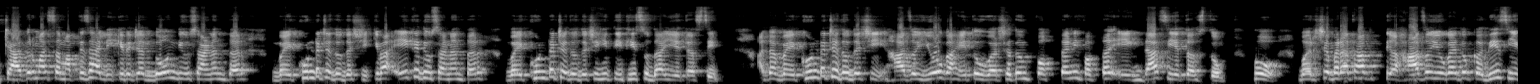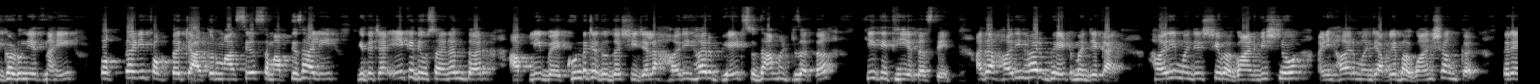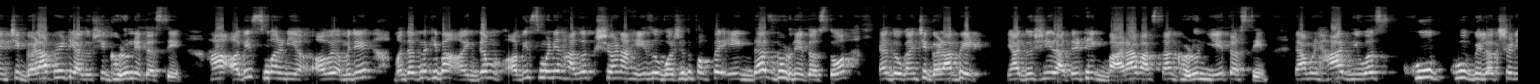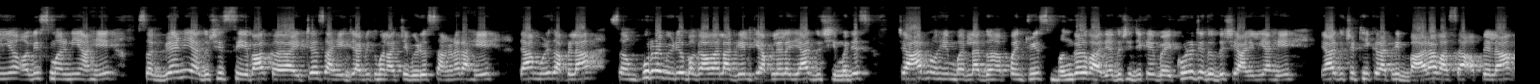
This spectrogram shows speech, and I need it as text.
चातुर्मास समाप्ती झाली की त्याच्या दोन दिवसानंतर वैकुंठ चतुर्दशी किंवा एक दिवसानंतर वैकुंठ चतुर्दशी ही तिथी सुद्धा येत असते. आता वैकुंठ चतुर्दशी हा जो योग आहे तो वर्षातून फक्त आणि फक्त एकदाच येत असतो. हो वर्षभरात हा हा जो योग आहे तो कधीच घडून येत नाही. फक्त आणि फक्त चातुर्मास्य समाप्ती झाली की त्याच्या एक दिवसानंतर आपली वैकुंठ चतुर्दशी ज्याला हरिहर भेट सुद्धा म्हटलं जातं ही तिथी येत असते. आता हरिहर भेट म्हणजे काय? हरी म्हणजे श्री भगवान विष्णू आणि हर म्हणजे आपले भगवान शंकर. तर यांची गळाभेट या दिवशी घडून येत असते. हा अविस्मरणीय म्हणजे म्हणतात ना की बा एकदम अविस्मरणीय हा जो क्षण आहे जो वर्षातून फक्त एकदाच घडून येत असतो या दोघांची गळाभेट या दिवशी रात्री ठीक बारा वाजता घडून येत असते. त्यामुळे हा दिवस खूप खूप विलक्षणीय अविस्मरणीय आहे. सगळ्यांनी या दिवशी सेवा करायच्याच आहे जे आम्ही तुम्हाला आजचे व्हिडिओ सांगणार आहे. त्यामुळेच आपल्याला संपूर्ण व्हिडिओ बघावा लागेल की आपल्याला या दिवशी म्हणजेच चार नोव्हेंबरला दोन हजार पंचवीस मंगळवार या दिवशी जी काही वैकुंठ चतुर्दशी आलेली आहे या दिवशी ठीक रात्री बारा वाजता आपल्याला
